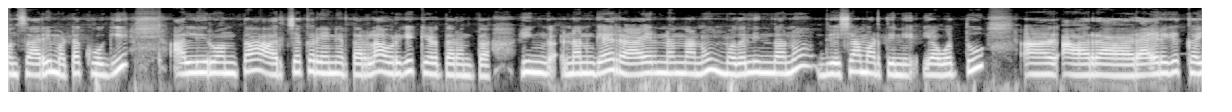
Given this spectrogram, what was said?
ಒಂದು ಸಾರಿ ಮಠಕ್ಕೆ ಹೋಗಿ ಅಲ್ಲಿರುವಂಥ ಅರ್ಚಕರು ಏನಿರ್ತಾರಲ್ಲ ಅವ್ರಿಗೆ ಕೇಳ್ತಾರಂತ. ಹಿಂಗೆ ನನಗೆ ರಾಯರನ್ನ ನಾನು ಮೊದಲಿಂದನೂ ದ್ವೇಷ ಮಾಡ್ತೀನಿ. ಯಾವತ್ತೂ ಆ ರಾಯರಿಗೆ ಕೈ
